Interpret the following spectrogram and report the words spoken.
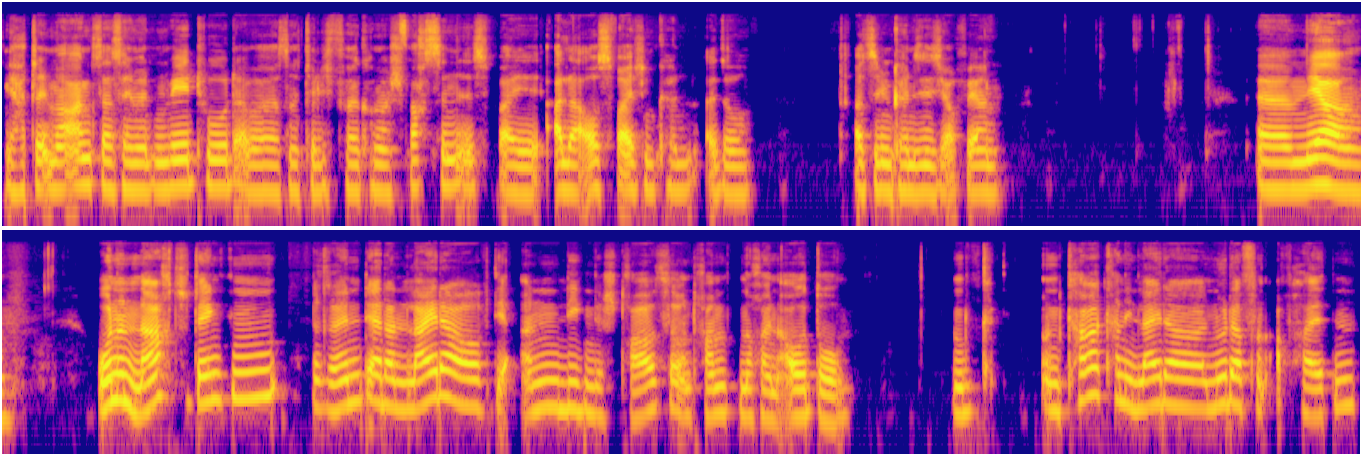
er hatte immer Angst, dass er jemandem wehtut, aber was natürlich vollkommener Schwachsinn ist, weil alle ausweichen können. Also außerdem können sie sich auch wehren. Ähm, ja, ohne nachzudenken, rennt er dann leider auf die anliegende Straße und rammt noch ein Auto. Und, und Kara kann ihn leider nur davon abhalten,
